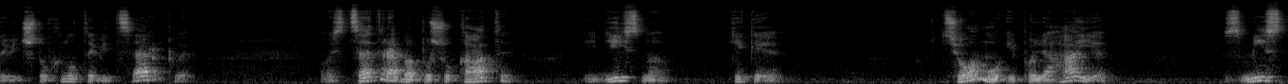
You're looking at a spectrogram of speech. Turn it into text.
не відштовхнути від церкви. Ось це треба пошукати. І дійсно тільки в цьому і полягає зміст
